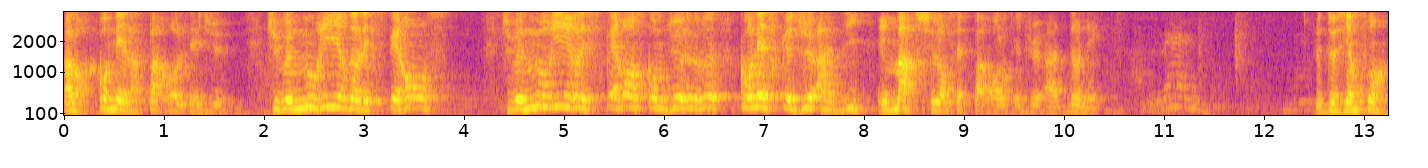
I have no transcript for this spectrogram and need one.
Alors connais la parole de Dieu. Tu veux nourrir de l'espérance? Tu veux nourrir l'espérance comme Dieu le veut, connais ce que Dieu a dit et marche selon cette parole que Dieu a donnée. Le deuxième point,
